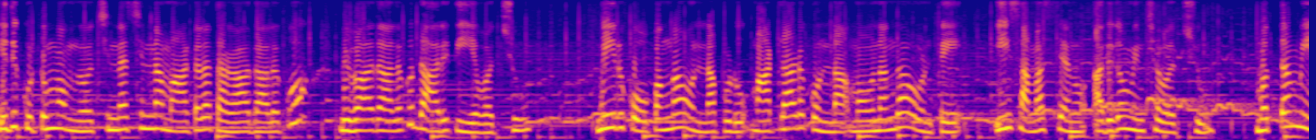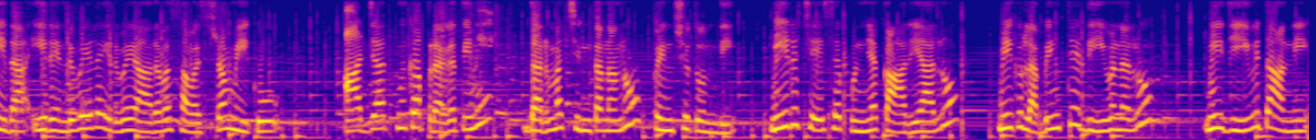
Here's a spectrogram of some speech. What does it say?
ఇది కుటుంబంలో చిన్న చిన్న మాటల తగాదాలకు వివాదాలకు దారి తీయవచ్చు. మీరు కోపంగా ఉన్నప్పుడు మాట్లాడకుండా మౌనంగా ఉంటే ఈ సమస్యను అధిగమించవచ్చు. మొత్తం మీద ఈ రెండు వేల ఇరవై ఆరవ సంవత్సరం మీకు ఆధ్యాత్మిక ప్రగతిని ధర్మ చింతనను పెంచుతుంది. మీరు చేసే పుణ్య కార్యాలు మీకు లభించే దీవెనలు మీ జీవితాన్ని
